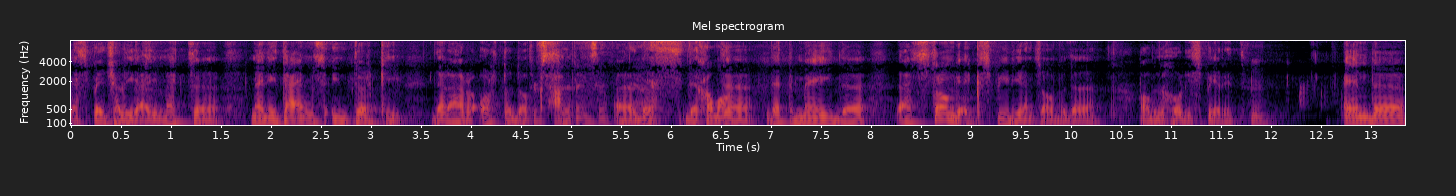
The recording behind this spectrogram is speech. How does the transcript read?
Especially, I met uh, many times in Turkey. There are Orthodox, There's happenings, uh, uh, yeah. yes, that Come on. uh, that made uh, a strong experience of the of the Holy Spirit. Hmm. And uh,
